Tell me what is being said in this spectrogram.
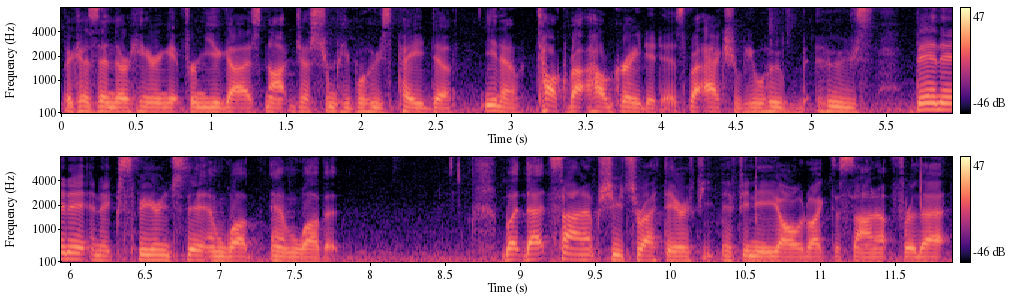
because then they're hearing it from you guys not just from people who's paid to you know talk about how great it is but actually people who who's been in it and experienced it and love and love it. But that sign up sheet's right there if, if any of y'all would like to sign up for that.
